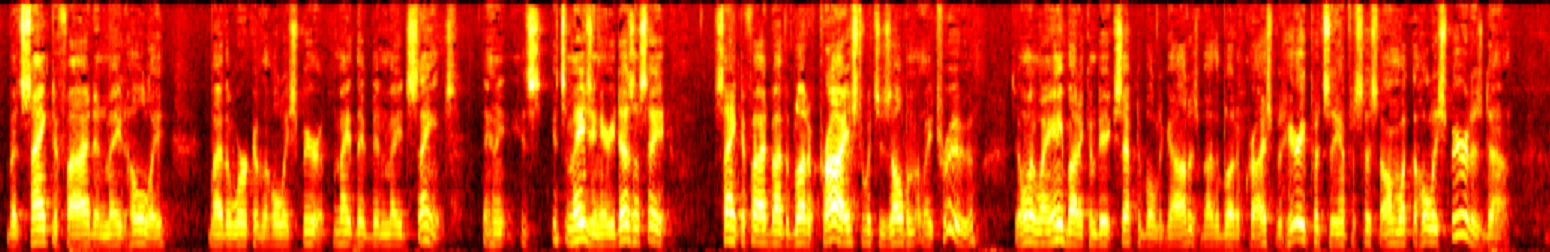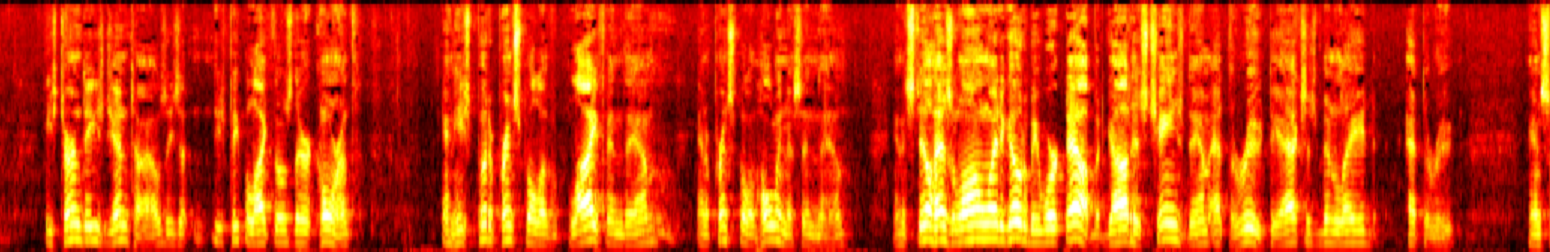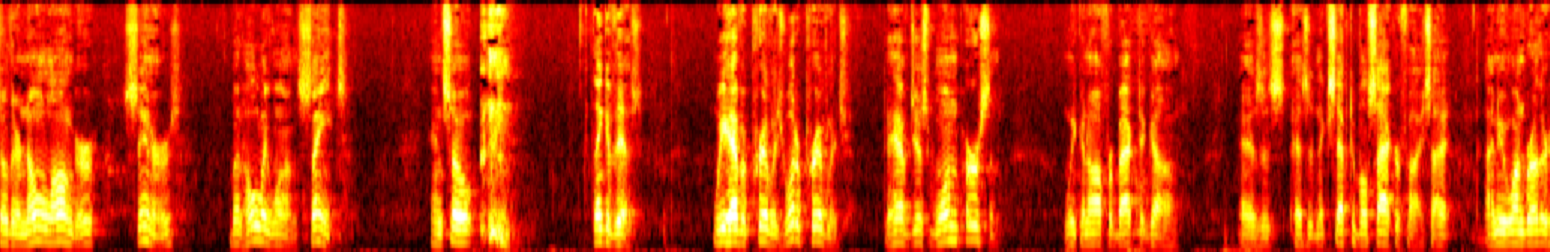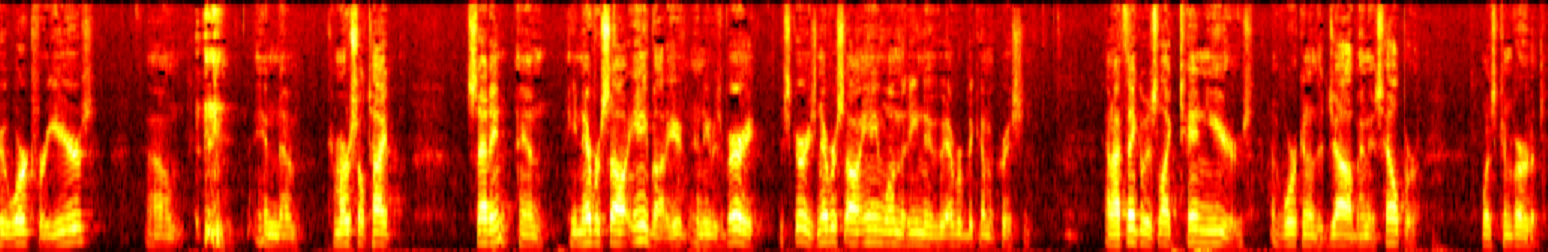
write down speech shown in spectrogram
but sanctified and made holy by the work of the Holy Spirit. They've been made saints And it's, it's amazing here. He doesn't say sanctified by the blood of Christ, which is ultimately true. The only way anybody can be acceptable to God is by the blood of Christ. But here he puts the emphasis on what the Holy Spirit has done. He's turned these Gentiles, these, uh, these people like those there at Corinth, and he's put a principle of life in them and a principle of holiness in them. And it still has a long way to go to be worked out, but God has changed them at the root. The axe has been laid at the root. And so they're no longer sinners, but holy ones, saints. And so think of this. We have a privilege. What a privilege to have just one person we can offer back to God as, a, as an acceptable sacrifice. I, I knew one brother who worked for years um, in a commercial type setting, and he never saw anybody, and he was very discouraged, never saw anyone that he knew ever become a Christian. And I think it was like 10 years of working on the job, and his helper was converted.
